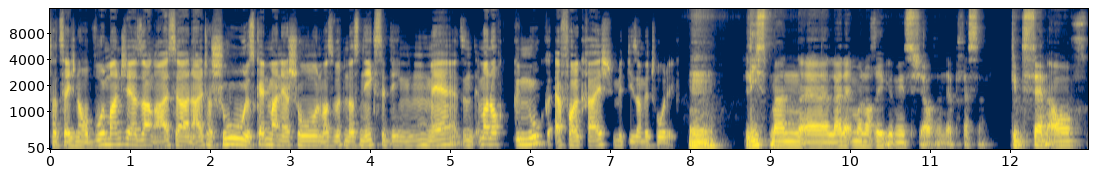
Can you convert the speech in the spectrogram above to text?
tatsächlich noch, obwohl manche ja sagen, ah, ist ja ein alter Schuh, das kennt man ja schon, was wird denn das nächste Ding? Hm, nee, sind immer noch genug erfolgreich mit dieser Methodik. Hm. Liest man äh, leider immer noch regelmäßig auch in der Presse. Gibt es denn auch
